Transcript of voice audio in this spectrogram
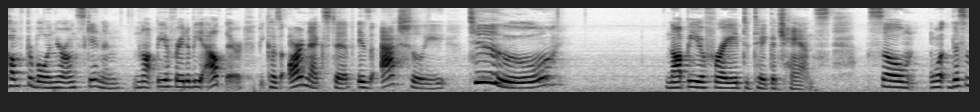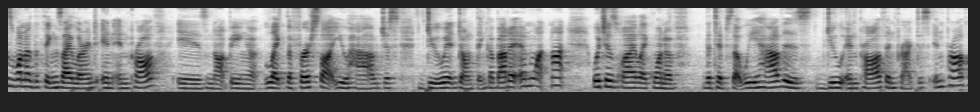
comfortable in your own skin and not be afraid to be out there. Because our next tip is actually to not be afraid to take a chance. So, what this is one of the things I learned in improv is not being a, like the first thought you have, just do it, don't think about it and whatnot. Which is why, like, one of the tips that we have is do improv and practice improv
